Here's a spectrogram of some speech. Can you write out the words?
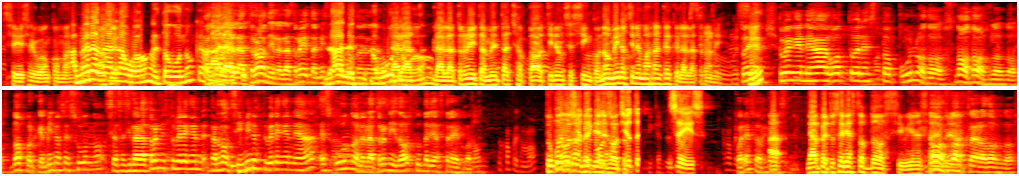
sí, es el huevón con más. Ah, ¿no era la, la huevón, el top 1? ¿Qué Ah, habla? no, la Latroni, la Latroni también está Dale, en- top 1, La, la Latroni también está chapado, tiene 11.5. No, Minos tiene más rank que la Latroni. ¿Tú, en, tú en NA, God, tú eres top 1 o 2. No, 2, 2, 2. 2 porque Minos es 1. O sea, si la Latroni estuviera en N- Perdón, si Minos estuviera en NA es 1, la Latroni 2, tú estarías 3, God. ¿Tú No, cuántos si yo rank tienes, tengo 6. Por eso, Ah, pues. ya, pero tú serías top 2 si vienes a 2, NA. 2, claro, 2, 2.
